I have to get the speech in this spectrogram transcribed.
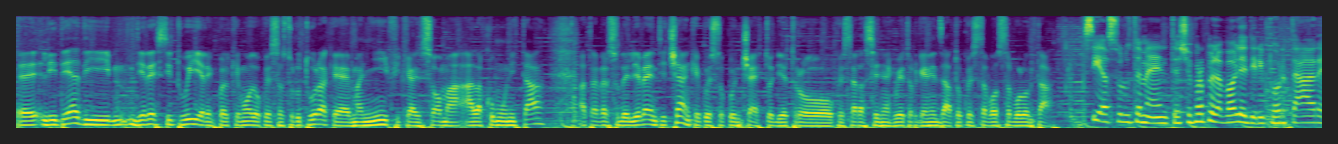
eh, l'idea di, di, restituire in qualche modo questa struttura che è magnifica insomma, alla comunità attraverso degli eventi. C'è anche questo concetto dietro questa rassegna che avete organizzato, questa vostra volontà? Sì, assolutamente. C'è proprio la voglia di riportare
